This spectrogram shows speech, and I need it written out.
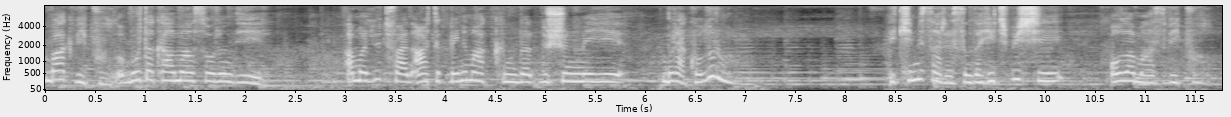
Bak Vipul, burada kalman sorun değil. Ama lütfen artık benim hakkımda düşünmeyi bırak olur mu? İkimiz arasında hiçbir şey olamaz Vipul.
